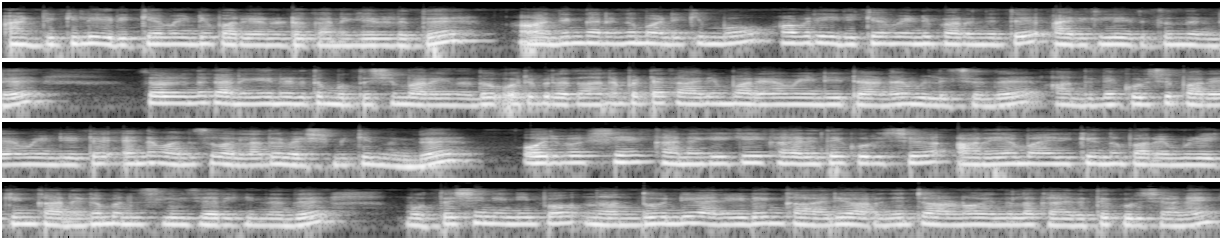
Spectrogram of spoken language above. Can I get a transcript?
അടുക്കിൽ ഇരിക്കാൻ വേണ്ടി പറയാണ് കേട്ടോ കനകയുടെ അടുത്ത്. ആദ്യം കനക മടിക്കുമ്പോൾ അവർ ഇരിക്കാൻ വേണ്ടി പറഞ്ഞിട്ട് അരികിൽ ഇരുത്തുന്നുണ്ട്. തുടർന്ന് കനകയുടെ അടുത്ത് മുത്തശ്ശൻ പറയുന്നത് ഒരു പ്രധാനപ്പെട്ട കാര്യം പറയാൻ വേണ്ടിയിട്ടാണ് വിളിച്ചത്. അതിനെക്കുറിച്ച് പറയാൻ വേണ്ടിയിട്ട് എന്റെ മനസ്സ് വല്ലാതെ വിഷമിക്കുന്നുണ്ട്. ഒരുപക്ഷെ കനകയ്ക്ക് ഈ കാര്യത്തെക്കുറിച്ച് അറിയാമായിരിക്കും എന്ന് പറയുമ്പോഴേക്കും കനക മനസ്സിൽ വിചാരിക്കുന്നത് മുത്തശ്ശൻ ഇനിയിപ്പോൾ നന്ദുവിന്റെയും അനിയുടെയും കാര്യം അറിഞ്ഞിട്ടാണോ എന്നുള്ള കാര്യത്തെക്കുറിച്ചാണ്.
